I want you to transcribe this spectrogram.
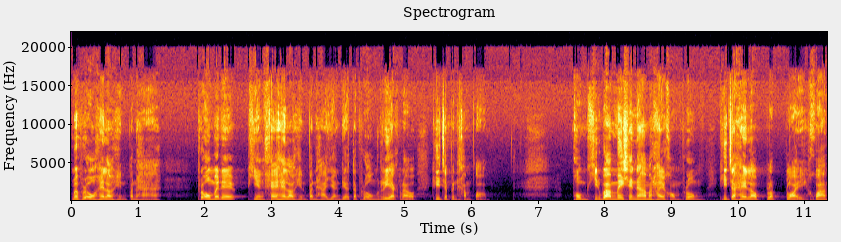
เมื่อพระองค์ให้เราเห็นปัญหา พระองค์ไม่ได้เพียงแค่ให้เราเห็นปัญหาอย่างเดียว แต่พระองค์เรียกเราที่จะเป็นคำตอบ ผมคิดว่าไม่ใช่น้ำมาไทยของพระองค์ที่จะให้เราปลดปล่อยความ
